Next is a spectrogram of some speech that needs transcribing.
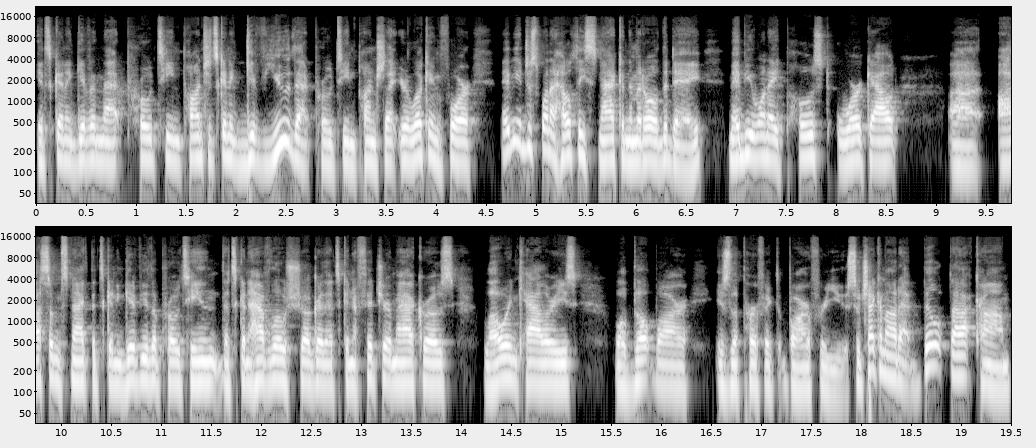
it's going to give him that protein punch. It's going to give you that protein punch that you're looking for. Maybe you just want a healthy snack in the middle of the day. Maybe you want a post workout uh, awesome snack that's going to give you the protein, that's going to have low sugar, that's going to fit your macros, low in calories. Well, Built Bar is the perfect bar for you. So check them out at built.com.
